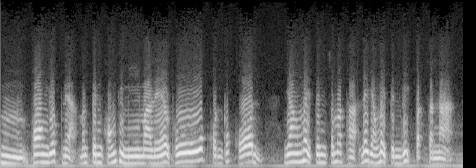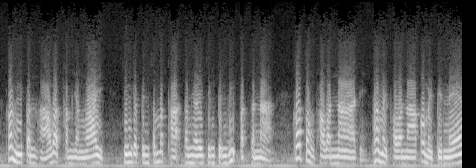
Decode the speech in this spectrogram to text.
อืมพองยุบเนี่ย มันเป็นของที่มีมาแล้วทุกคนทุกคน ยังไม่เป็นสมถะและยังไม่เป็นวิปัสสนาก็มีปัญหาว่าทำอย่างไร จึงจะเป็นสมถะทำอย่างไรจึงเป็นวิปัสสนา ก็ต้องภาวนาสิถ้าไม่ภาวนาก็ไม่เป็นแล้ว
